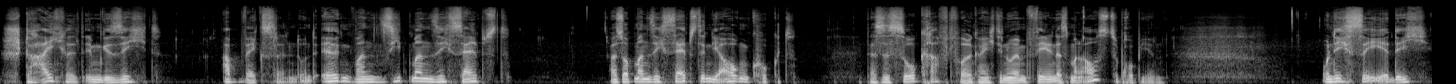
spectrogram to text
streichelt im Gesicht abwechselnd und irgendwann sieht man sich selbst, als ob man sich selbst in die Augen guckt. Das ist so kraftvoll, kann ich dir nur empfehlen, das mal auszuprobieren. Und ich sehe dich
